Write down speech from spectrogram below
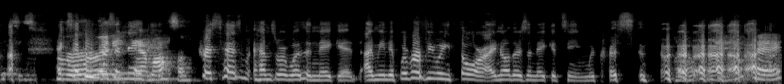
This is pretty damn awesome. Chris Hemsworth wasn't naked. I mean, if we're reviewing Thor, I know there's a naked scene with Chris. oh, okay, okay,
